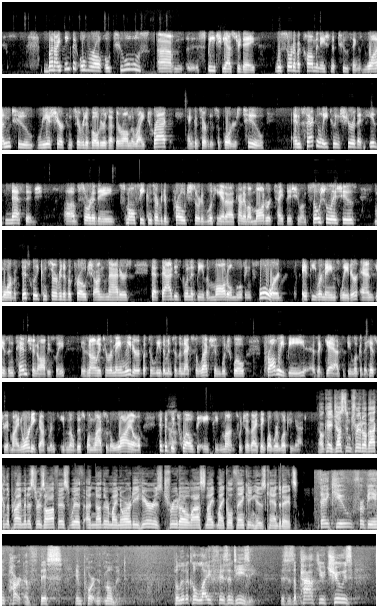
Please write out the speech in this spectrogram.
But I think that overall, O'Toole's um, speech yesterday was sort of a combination of two things. One, to reassure conservative voters that they're on the right track, and conservative supporters too. And secondly, to ensure that his message of sort of a small c conservative approach, sort of looking at a kind of a moderate type issue on social issues, more of a fiscally conservative approach on matters, that that is going to be the model moving forward if he remains leader. And his intention, obviously, is not only to remain leader, but to lead them into the next election, which will probably be, as a guess, if you look at the history of minority governments, even though this one lasted a while, typically 12 to 18 months, which is, I think, what we're looking at. Okay, Justin Trudeau back in the Prime Minister's office with another minority. Here is Trudeau last night, Michael, thanking his candidates. Thank you for being part of this important moment. Political life isn't easy. This is a path you choose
